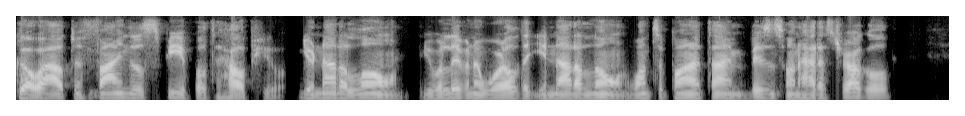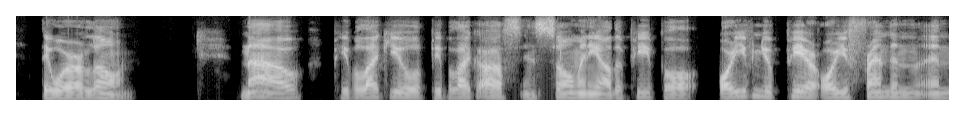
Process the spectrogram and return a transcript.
go out and find those people to help you you're not alone you will live in a world that you're not alone once upon a time business owner had a struggle they were alone now people like you people like us and so many other people or even your peer or your friend in, in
